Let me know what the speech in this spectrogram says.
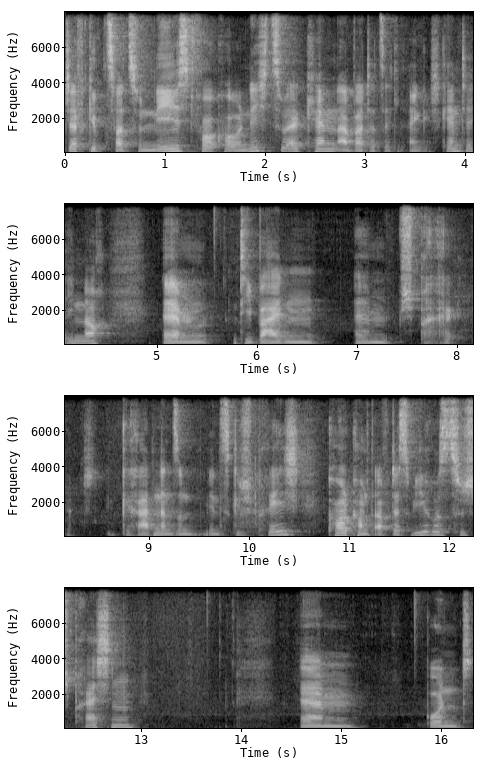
Jeff gibt zwar zunächst vor, Cole nicht zu erkennen, aber tatsächlich eigentlich kennt er ihn noch. Ähm, die beiden ähm, geraten dann so ins Gespräch. Cole kommt auf das Virus zu sprechen. Ähm, und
